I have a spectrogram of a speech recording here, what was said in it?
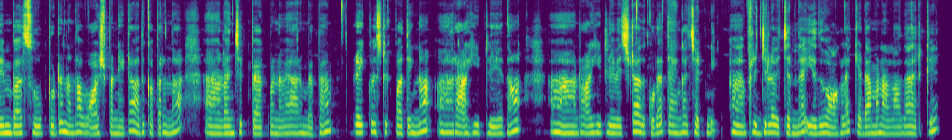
விம் பார் சோப் போட்டு நல்லா வாஷ் பண்ணிவிட்டு அதுக்கப்புறம் தான் லஞ்சுக்கு பேக் பண்ணவே ஆரம்பிப்பேன். பிரேக்ஃபாஸ்ட்டுக்கு பார்த்திங்கன்னா ராகி இட்லியே தான். ராகி இட்லி வச்சுட்டு அது கூட தேங்காய் சட்னி ஃப்ரிட்ஜில் வச்சுருந்தேன். எதுவும் ஆகலை. கெடாமல் நல்லா தான் இருக்குது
